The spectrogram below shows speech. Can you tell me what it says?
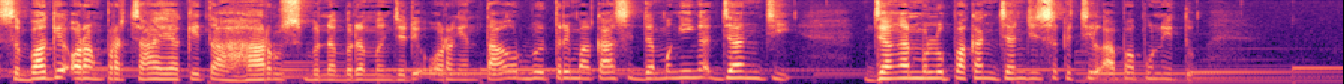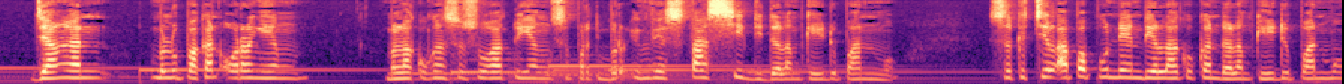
sebagai orang percaya kita harus benar-benar menjadi orang yang tahu berterima kasih dan mengingat janji. Jangan melupakan janji sekecil apa pun itu. Jangan melupakan orang yang melakukan sesuatu yang seperti berinvestasi di dalam kehidupanmu Sekecil apa pun yang dia lakukan dalam kehidupanmu,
